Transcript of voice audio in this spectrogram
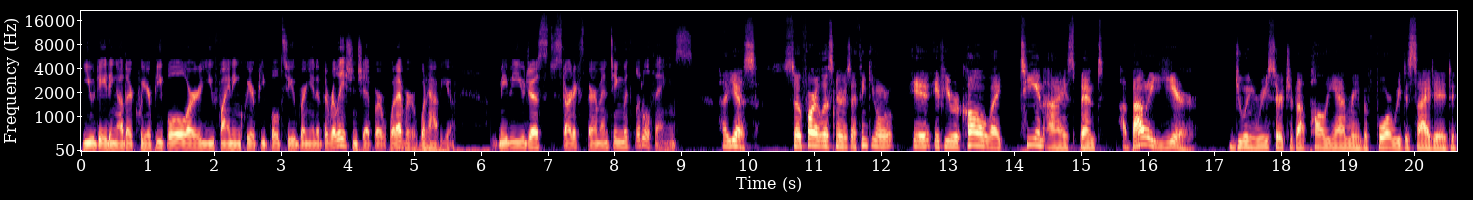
you dating other queer people or you finding queer people to bring into the relationship or whatever, what have you. Maybe you just start experimenting with little things. Uh, yes. So for our listeners, I think you, if you recall, like T and I spent about a year doing research about polyamory before we decided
